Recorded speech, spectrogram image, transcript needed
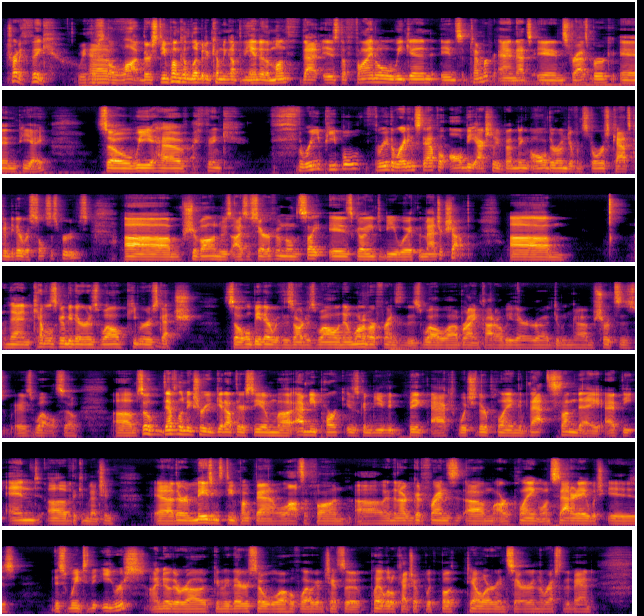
trying to think. We There's a lot. There's Steampunk Unlimited coming up at the end of the month. That is the final weekend in September, and that's in Strasburg in PA. So we have, I think, three people, three of the writing staff will all be actually vending all their own different stores. Kat's going to be there with Solstice Brews. Um, Siobhan, who's Eyes of Seraphim on the site, is going to be with the Magic Shop. Um, and then Kevil's going to be there as well, Keeper of Sketch. So he'll be there with his art as well. And then one of our friends as well, uh, Brian Cotter, will be there uh, doing um, shirts as, as well. So um, so definitely make sure you get out there see him. Uh, Abney Park is going to be the big act, which they're playing that Sunday at the end of the convention. Uh, they're an amazing steampunk band, lots of fun. Uh, and then our good friends um, are playing on Saturday, which is this way to the Egress. I know they're uh, going to be there, so hopefully I'll get a chance to play a little catch up with both Taylor and Sarah and the rest of the band.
